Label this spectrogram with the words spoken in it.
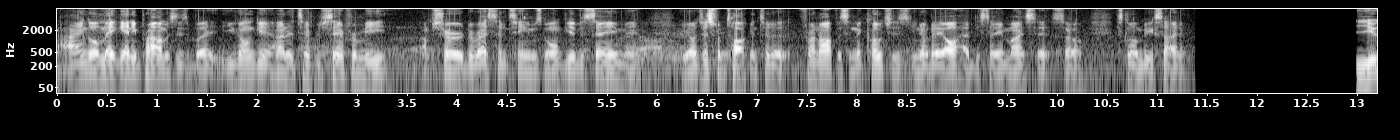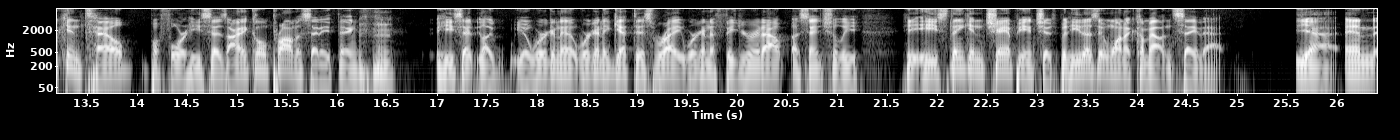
I ain't gonna make any promises, but you're gonna get 110% from me. I'm sure the rest of the team is gonna give the same, and you know, just from talking to the front office and the coaches, you know, they all have the same mindset, so it's gonna be exciting. You can tell before he says, "I ain't gonna promise anything." he said, "Like, you know, we're gonna we're gonna get this right. We're gonna figure it out." Essentially, he he's thinking championships, but he doesn't want to come out and say that. Yeah, and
